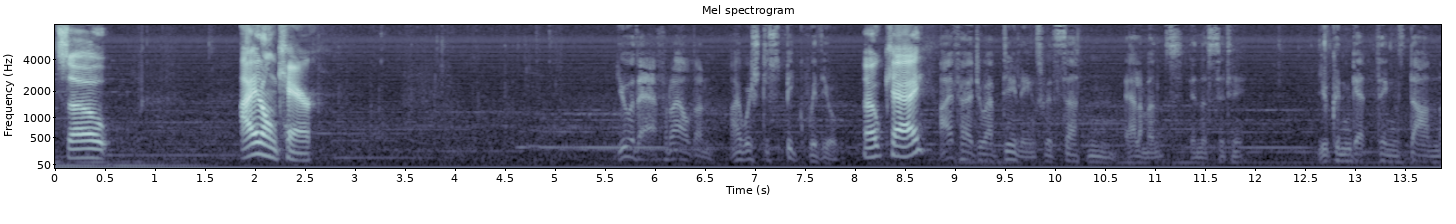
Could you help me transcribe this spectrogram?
So, I don't care. You there, Ferelden. I wish to speak with you. Okay. I've heard you have dealings with certain elements in the city. You can get things done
